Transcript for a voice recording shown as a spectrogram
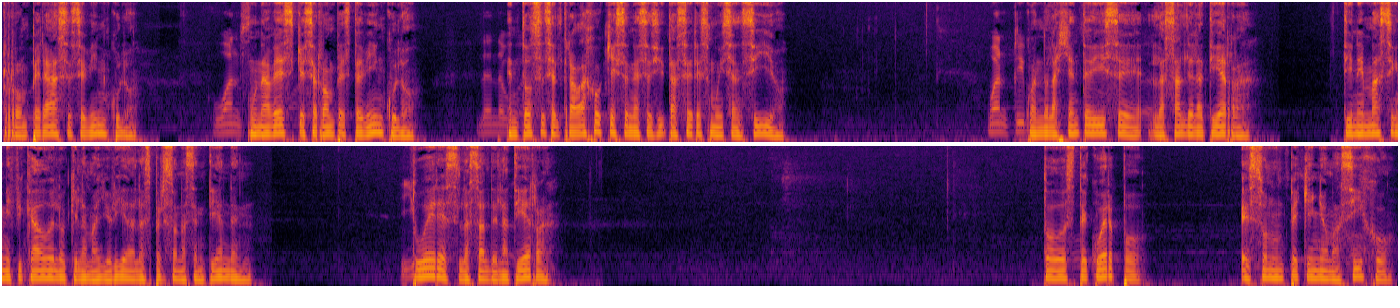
romperás ese vínculo. Una vez que se rompe este vínculo, entonces el trabajo que se necesita hacer es muy sencillo. Cuando la gente dice la sal de la tierra, tiene más significado de lo que la mayoría de las personas entienden. Tú eres la sal de la tierra. Todo este cuerpo es solo un pequeño amasijo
